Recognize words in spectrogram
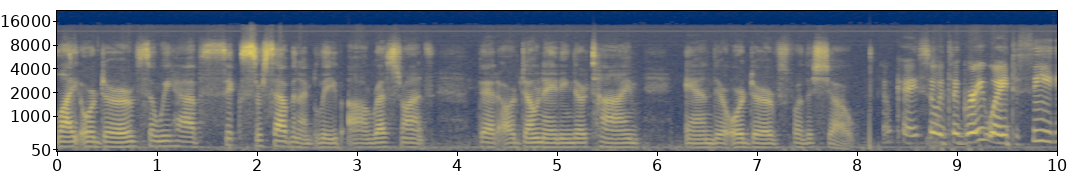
light hors d'oeuvres, so we have six or seven, I believe, uh, restaurants that are donating their time and their hors d'oeuvres for the show. Okay, so it's a great way to see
